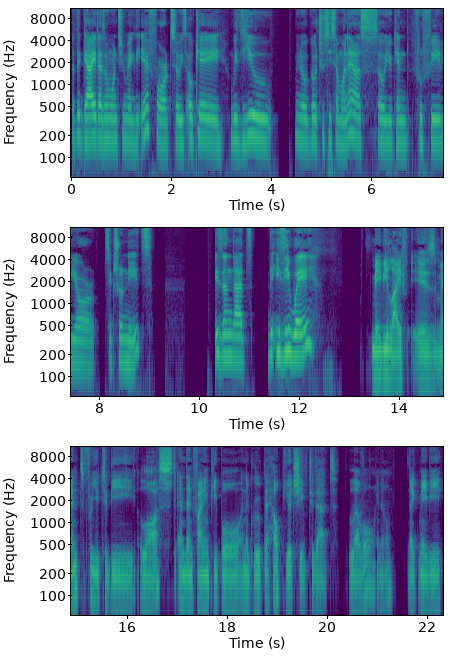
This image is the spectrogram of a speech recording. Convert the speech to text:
but the guy doesn't want to make the effort, so he's okay with you. You know, go to see someone else so you can fulfill your sexual needs. Isn't that the easy way maybe life is meant for you to be lost and then finding people in a group that help you achieve to that level you know like maybe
